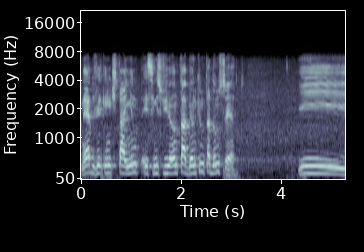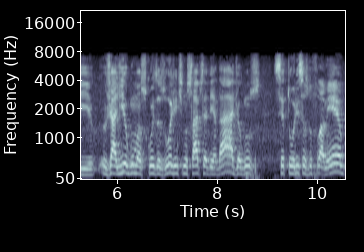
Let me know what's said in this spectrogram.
né, do jeito que a gente está indo, esse início de ano tá vendo que não está dando certo. E eu já li algumas coisas hoje, a gente não sabe se é verdade, alguns setoristas do Flamengo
